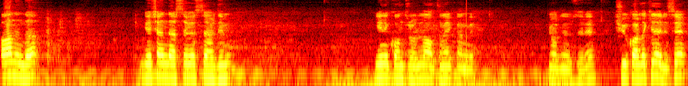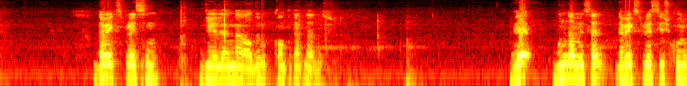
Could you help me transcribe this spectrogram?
anında geçen derste gösterdiğim yeni kontrolün altına eklendi. Gördüğünüz üzere. Şu yukarıdakiler ise DevExpress'in diğerlerinden aldığım kompetentlerdir. Ve bundan misal DevExpress'i hiç kur,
